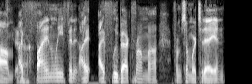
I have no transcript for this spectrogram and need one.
Um, I finally finished. I, I flew back from uh, from somewhere today, and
